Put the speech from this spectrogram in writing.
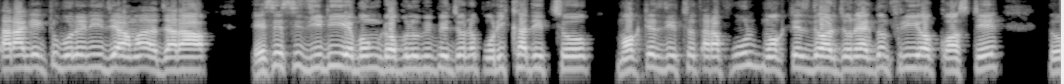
তার আগে একটু বলে নিই যে আমার যারা এসএসসি জিডি এবং ডব্লিউবিপির জন্য পরীক্ষা দিচ্ছ মক টেস্ট দিচ্ছ, তারা ফুল মক টেস্ট দেওয়ার জন্য একদম ফ্রি অফ কস্টে তো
